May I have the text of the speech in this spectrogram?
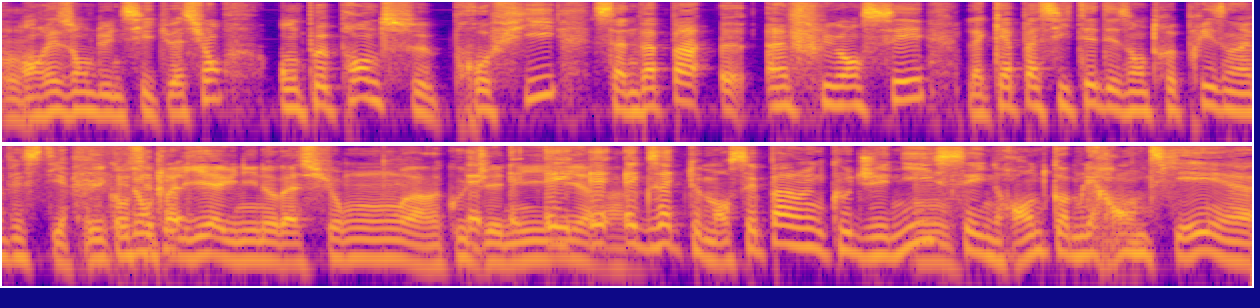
en raison d'une situation, on peut prendre ce profit, ça ne va pas euh, influencer la capacité des entreprises à investir. Et quand c'est pas lié à une innovation, à un coup de génie. et- et- à- Exactement, c'est pas un coup de génie, Mm. C'est une rente comme les rentiers. euh,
